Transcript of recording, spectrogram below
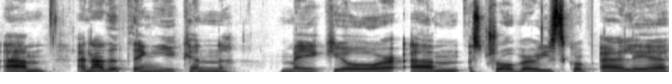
Um, another thing you can make your um, strawberries crop earlier.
